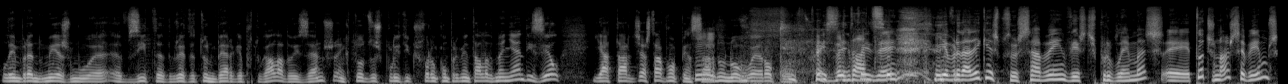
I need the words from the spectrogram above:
lembrando mesmo a, a visita de Greta Thunberg a Portugal há dois anos, em que todos os políticos foram cumprimentá-la de manhã, diz ele, e à tarde já estavam a pensar uhum. no novo aeroporto. pois é, pois é. E a verdade é que as pessoas sabem destes problemas, é, todos nós sabemos,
